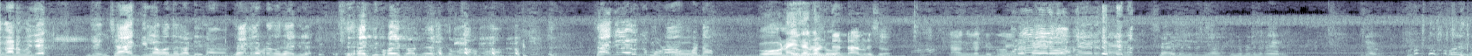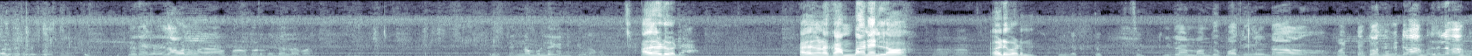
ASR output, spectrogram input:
காட்ட முடிஞ்சு சைக்கிளில் வந்து காட்டிட்டாங்க. சைக்கிள் விடுங்க சைக்கிள் சைக்கிள் போய் கொண்டு ஓ. கொண்டு கட்டிட்டு இதான் வந்து பார்த்தீங்கன்னா பட்டம். கோக்க கிட்ட வாங்க. இதில் வாங்க.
